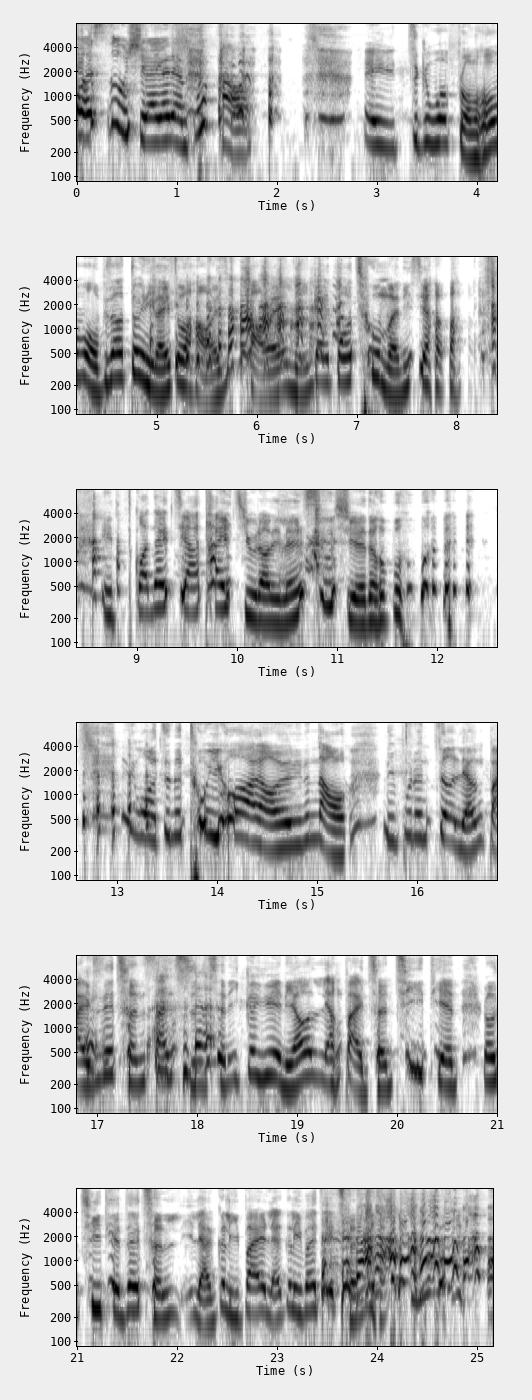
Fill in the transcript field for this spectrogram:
我的数学有点不好。哎，这个 work from home 我不知道对你来说好还是不好哎，你应该多出门一下吧。你关在家太久了，你连数学都不会。哇，真的退化了！你的脑，你不能这两百直接乘三十乘一个月，你要两百乘七天，然后七天再乘两个礼拜，两个礼拜再乘两个礼拜。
